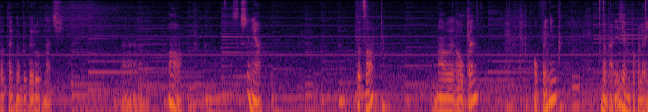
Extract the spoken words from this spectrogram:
do tego, by wyrównać. Skrzynia. To co? Mały open? Opening? Dobra, jedziemy po kolei.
